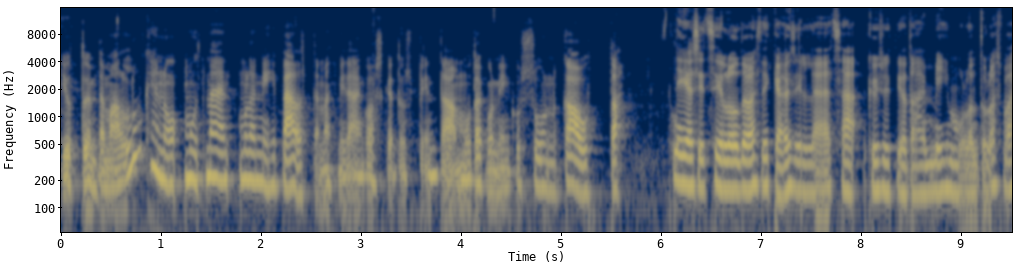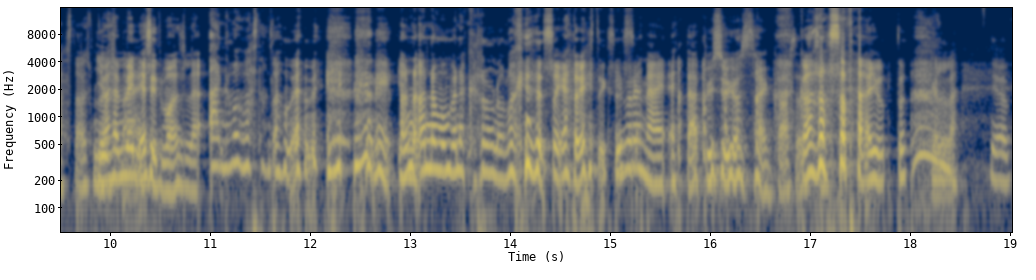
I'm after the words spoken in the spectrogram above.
juttuja, mitä mä oon lukenut, mutta mä en, mulla ei niihin välttämättä mitään kosketuspintaa muuta kuin, niin kuin sun kautta. Niin ja sitten siinä luultavasti käy silleen, että sä kysyt jotain, mihin mulla on tulossa vastaus myöhemmin, ja sitten mä oon silleen, anna mä vastaan tuohon myöhemmin. niin, anna, anna mun mennä kronologisessa järjestyksessä. Juuri näin, että tämä pysyy jossain kasassa. Kasassa tää juttu. Kyllä. Jep.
